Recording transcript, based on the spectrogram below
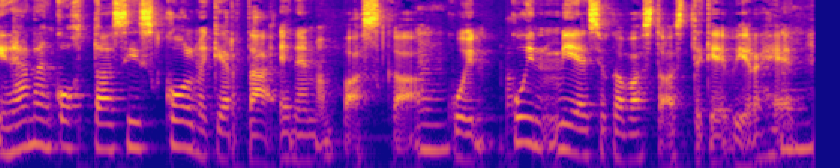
niin hän kohtaa siis kolme kertaa enemmän paskaa mm. kuin, kuin mies, joka vastaavasti tekee virheen. Mm.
